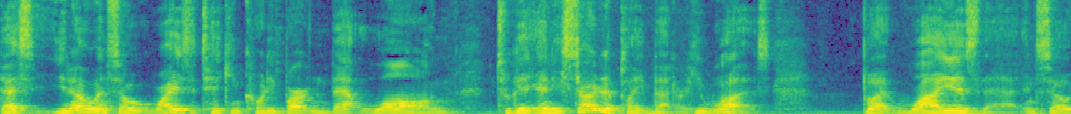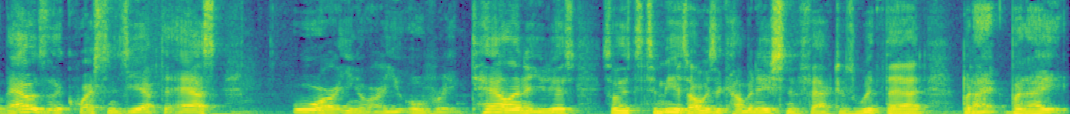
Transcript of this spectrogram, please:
That's you know, and so why is it taking Cody Barton that long to get? And he started to play better. He was, but why is that? And so those are the questions you have to ask. Or you know, are you overrating talent? Are you just so? It's to me, it's always a combination of factors with that. But I, but I,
